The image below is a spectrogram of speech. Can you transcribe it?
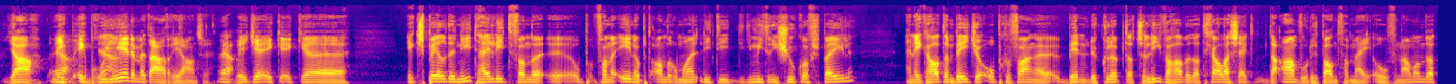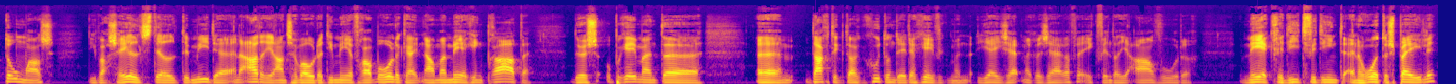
Ja, Ja. Ik, ik broeieerde met Adriaanse. Ja. Weet je, ik, ik, eh, ik speelde niet. Hij liet van de, op, van de een op het andere moment liet hij Dimitri Shukov spelen. En ik had een beetje opgevangen binnen de club dat ze liever hadden dat Galasek de aanvoerdersband van mij overnam. Omdat Thomas, die was heel stil, timide. En Adriaanse wou dat hij meer verantwoordelijkheid nam en meer ging praten. Dus op een gegeven moment eh, ehm, dacht ik dat ik goed aan deed. Dan geef ik me, jij zet mijn reserve. Ik vind dat je aanvoerder meer krediet verdient en hoort te spelen.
